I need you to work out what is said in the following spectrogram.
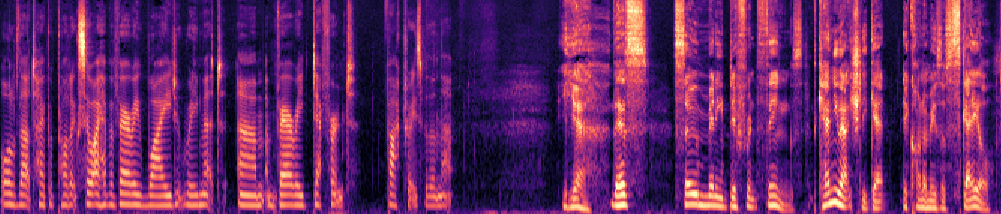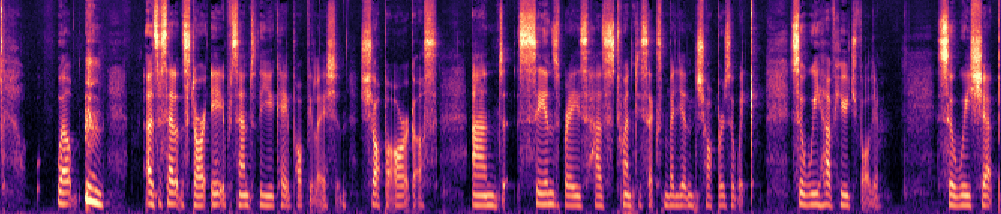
all of that type of product. So I have a very wide remit um, and very different factories within that. Yeah, there's so many different things. Can you actually get economies of scale? Well, as I said at the start, 80% of the UK population shop at Argos, and Sainsbury's has 26 million shoppers a week. So we have huge volume. So we ship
